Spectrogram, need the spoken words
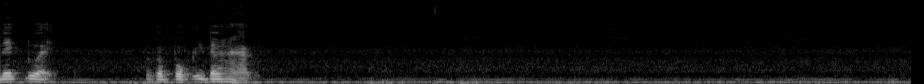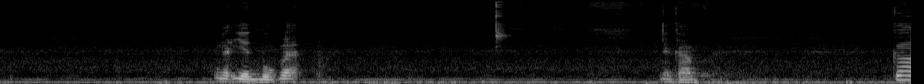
เล็กด้วยสกปรกอีกต่างหากละเอียดบุกแล้วนะครับ ก็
